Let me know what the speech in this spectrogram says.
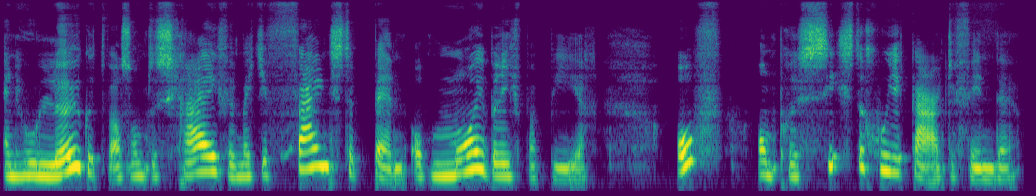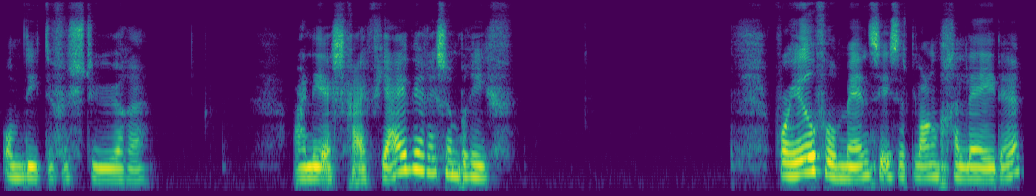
En hoe leuk het was om te schrijven met je fijnste pen op mooi briefpapier. Of om precies de goede kaart te vinden om die te versturen. Wanneer schrijf jij weer eens een brief? Voor heel veel mensen is het lang geleden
